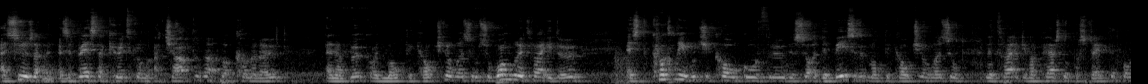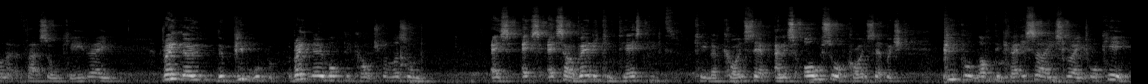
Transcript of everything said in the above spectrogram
as soon as I, as the best I could from a chapter that I've got coming out in a book on multiculturalism. So what I'm going to try to do is quickly what you call go through the sort of debates about multiculturalism and then try to give a personal perspective on it, if that's okay, right? Right now, the people, right now, multiculturalism, is it's, it's a very contested kind of concept, and it's also a concept which people love to criticise, right? Okay,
